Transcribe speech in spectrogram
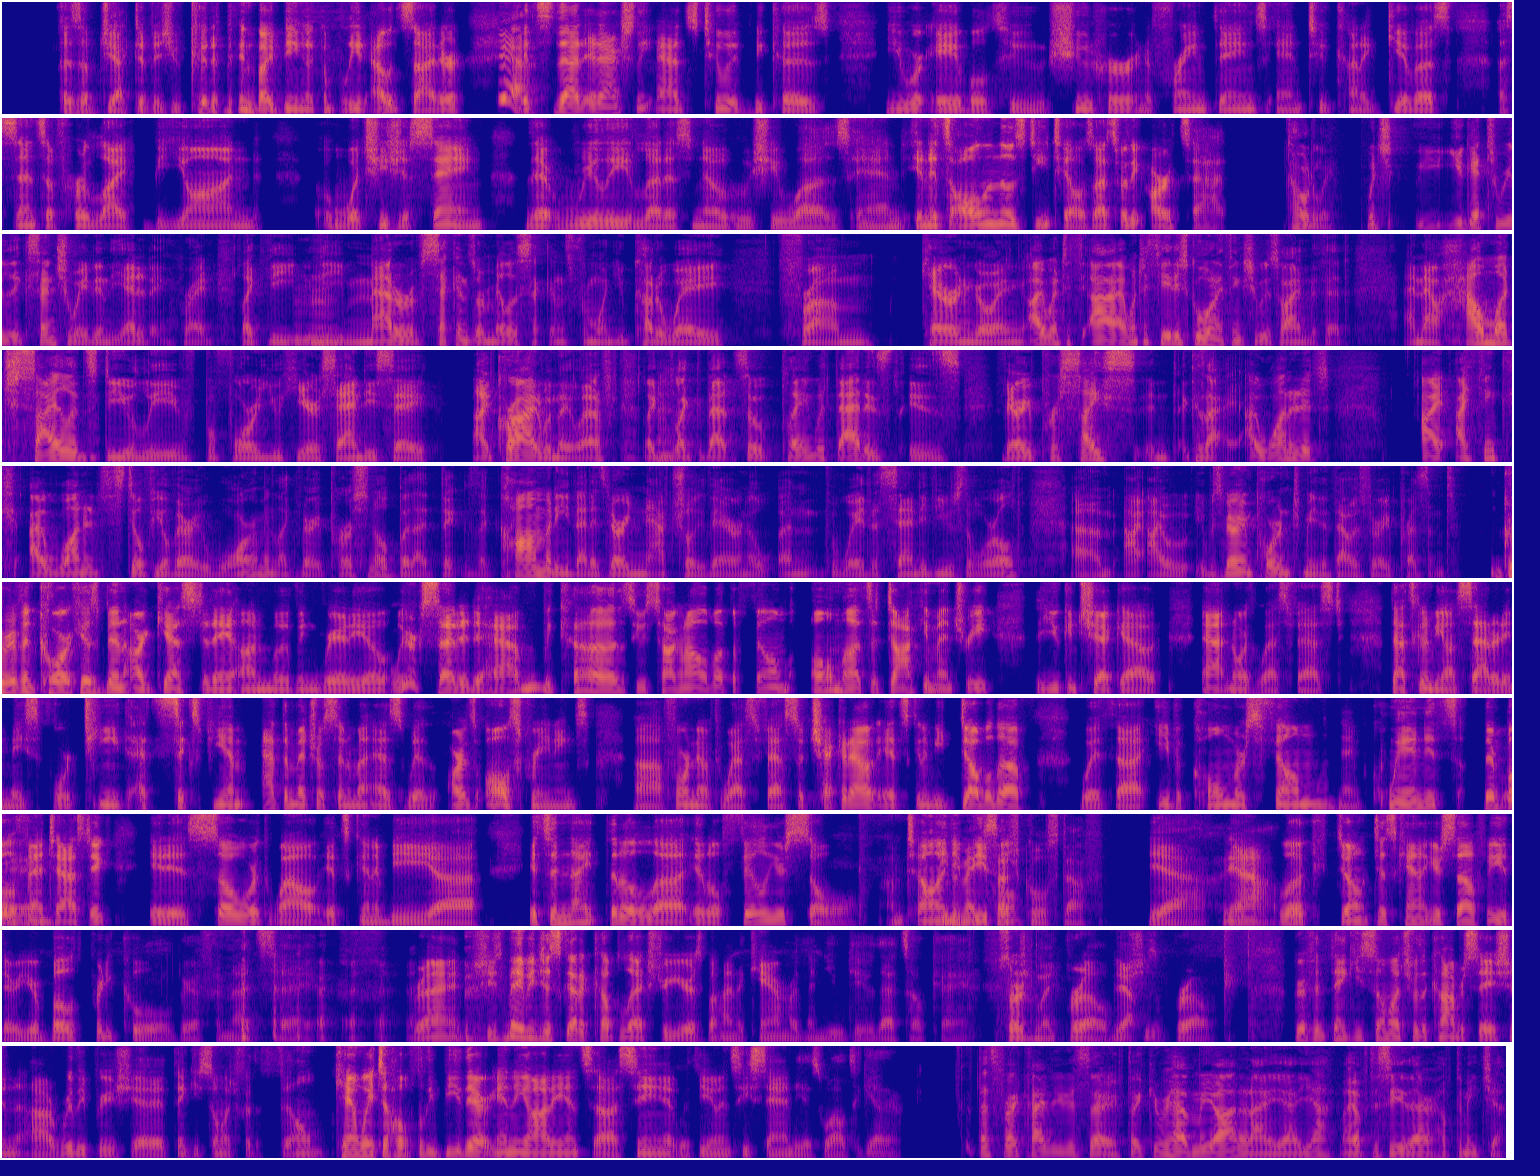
as objective as you could have been by being a complete outsider. Yeah. It's that it actually adds to it because you were able to shoot her and to frame things and to kind of give us a sense of her life beyond what she's just saying that really let us know who she was. And and it's all in those details. That's where the art's at. Totally. Which you get to really accentuate in the editing right? Like the mm-hmm. the matter of seconds or milliseconds from when you cut away from karen going i went to th- i went to theater school and i think she was fine with it. And now how much silence do you leave before you hear sandy say I cried when they left, like yeah. like that. So playing with that is is very precise, and because I I wanted it, I I think I wanted to still feel very warm and like very personal, but I, the the comedy that is very naturally there, and and the way that Sandy views the world, um, I, I it was very important to me that that was very present. Griffin Cork has been our guest today on Moving Radio. We're excited to have him because he was talking all about the film Oma. It's a documentary that you can check out at Northwest Fest. That's going to be on Saturday, May 14th at 6 p.m. at the Metro Cinema, as with ours all screenings uh, for Northwest Fest. So check it out. It's going to be doubled up with uh, Eva Kolmer's film named Quinn. It's they're both fantastic. It is so worthwhile. It's going to be uh, it's a night that'll uh, it'll fill your soul. I'm telling Eva you, makes people. such cool stuff. Yeah, yeah. Look, don't discount yourself either. You're both pretty cool, Griffin. I'd say, right? She's maybe just got a couple extra years behind the camera than you do. That's okay. Certainly, pro. Yeah, she's a pro. Griffin, thank you so much for the conversation. I uh, really appreciate it. Thank you so much for the film. Can't wait to hopefully be there in the audience, uh, seeing it with you and see Sandy as well together. That's very kind of you to say. Thank you for having me on, and I uh, yeah, I hope to see you there. Hope to meet you.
